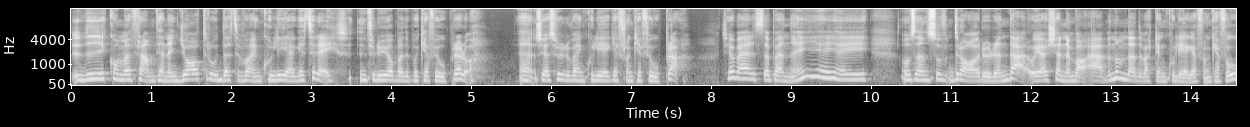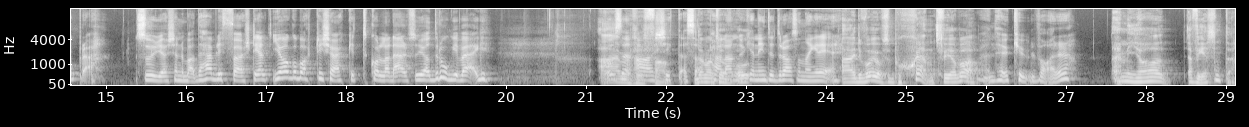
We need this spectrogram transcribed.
vi kommer fram till henne. Jag trodde att det var en kollega till dig. För du jobbade på Café Opera då. Eh, Så jag trodde det var en kollega från Café Opera. Så jag bara hälsade på henne. Hej, hej, hej. Och sen så drar du den där. Och jag känner bara, även om det hade varit en kollega från Café Opera. Så jag kände bara, det här blir för stelt. Jag går bort till köket, kollar där. Så jag drog iväg. Och sen, ah shit alltså. Pallan, du kan inte dra såna grejer. Nej, det var ju också på skämt. För jag bara, Men hur kul var det då? nej men jag, jag vet inte.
